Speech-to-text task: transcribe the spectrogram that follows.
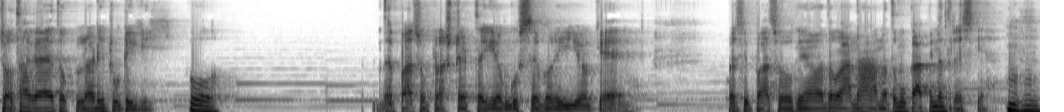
ચોથા ગયા તો કુલાડી તૂટી ગઈ. ઓ. ને પાછો ફ્રસ્ટ્રેટ થઈ ગયો ગુસ્સે ભરી ગયો કે પછી પાછો કે આવા તો આના આના તો હું કાપી નથી રહીશ કે હમ હમ.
